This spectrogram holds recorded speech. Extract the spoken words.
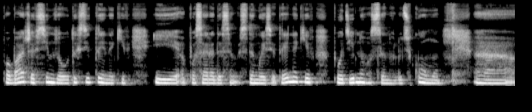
побачив сім золотих світильників, і посеред сем- семи світильників подібного сину людському. Е,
